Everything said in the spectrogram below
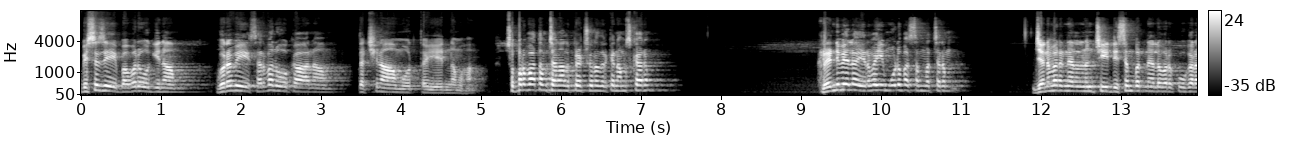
విసజే భవరోగినాం గురవే సర్వలోకానాం దక్షిణామూర్తయే నమ. సుప్రభాతం ఛానల్ ప్రేక్షకులందరికీ నమస్కారం. రెండు వేల ఇరవై మూడవ సంవత్సరం జనవరి నెల నుంచి డిసెంబర్ నెల వరకు గల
